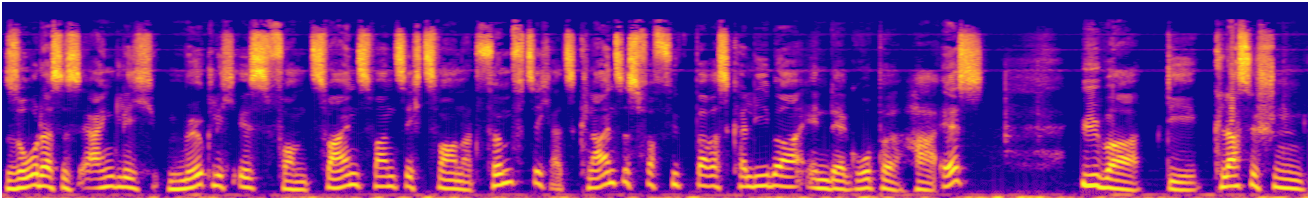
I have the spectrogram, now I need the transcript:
so dass es eigentlich möglich ist, vom 22 250 als kleinstes verfügbares Kaliber in der Gruppe HS über die klassischen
